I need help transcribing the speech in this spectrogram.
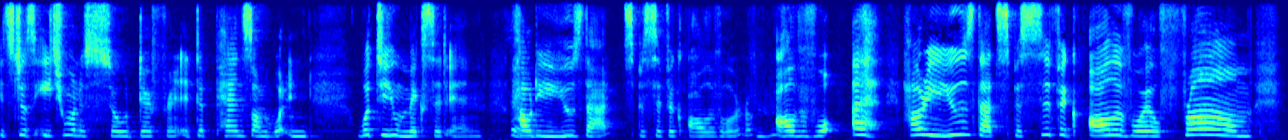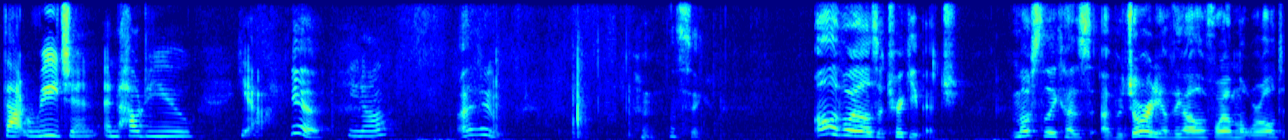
It's just each one is so different. It depends on what in what do you mix it in? How do you use that specific olive oil? Olive oil. Uh, how do you use that specific olive oil from that region? And how do you, yeah, Yeah, you know? I. Hmm, let's see. Olive oil is a tricky bitch. Mostly because a majority of the olive oil in the world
